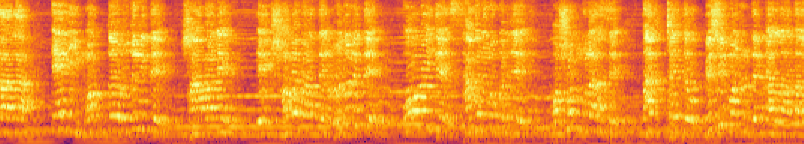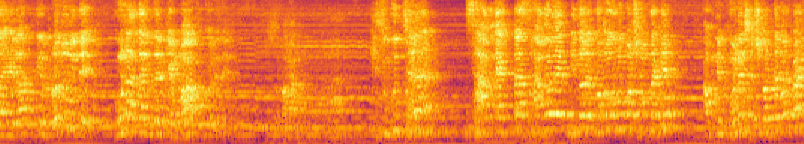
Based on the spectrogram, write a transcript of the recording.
তাআলা এই মধ্য রজনীতে, শাবানের এই বরাতের রজনীতে ওই যে ছাগলের উপরে যে পশমগুলো আপনি গুণে শেষ করতে পারবেন?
